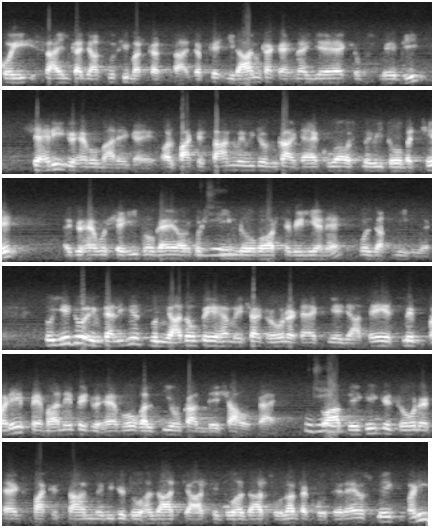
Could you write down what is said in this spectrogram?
कोई इसराइल का जासूसी मरकज था। जबकि ईरान का कहना यह है कि उसमें भी शहरी जो है वो मारे गए और पाकिस्तान में भी जो उनका अटैक हुआ उसमें भी दो बच्चे जो है वो शहीद हो गए और कुछ तीन लोग और सिविलियन है वो जख्मी हुए। तो ये जो इंटेलिजेंस बुनियादों पे हमेशा ड्रोन अटैक किए जाते हैं इसमें बड़े पैमाने पे जो है वो गलतियों का अंदेशा होता है। तो आप देखें कि ड्रोन अटैक पाकिस्तान में भी जो 2004 से 2016 तक होते रहे उसमें एक बड़ी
